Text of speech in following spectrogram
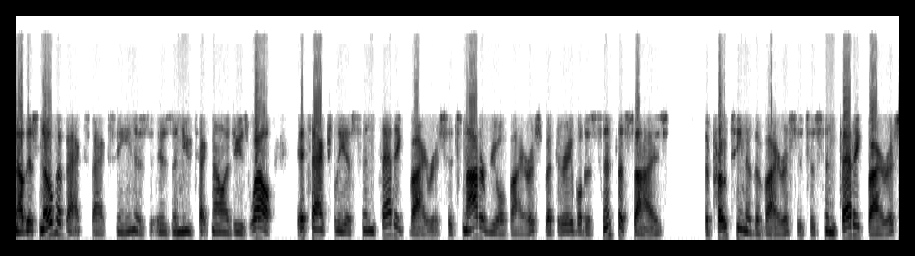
Now, this Novavax vaccine is, is a new technology as well. It's actually a synthetic virus. It's not a real virus, but they're able to synthesize the protein of the virus. It's a synthetic virus.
